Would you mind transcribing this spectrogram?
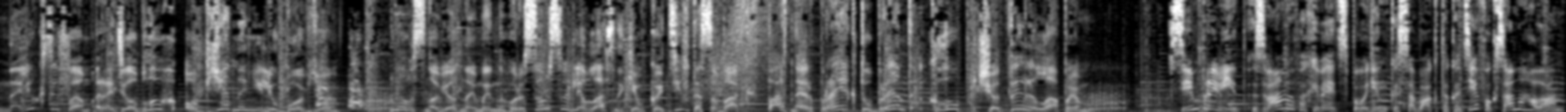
На Люксифем радіоблог об'єднані любов'ю на основі одноіменного ресурсу для власників котів та собак. Партнер проекту бренд Клуб Чотири Лапи. Всім привіт! З вами фахівець з поведінки собак та котів Оксана Галан.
